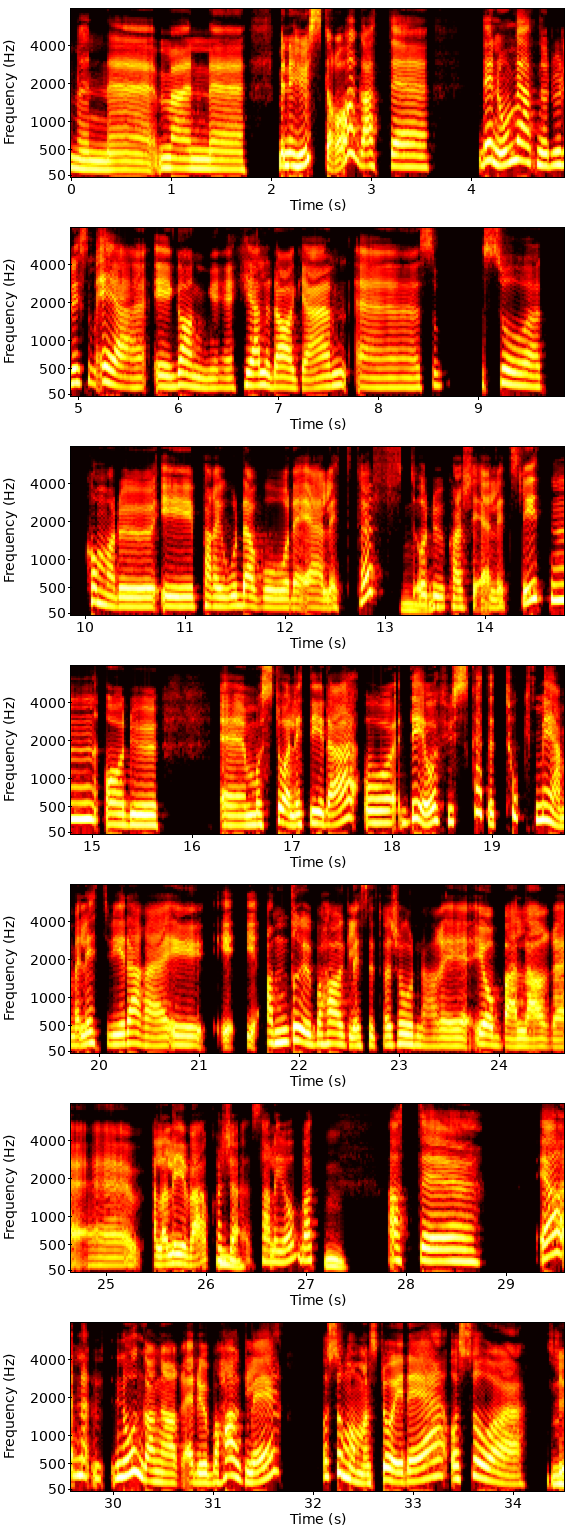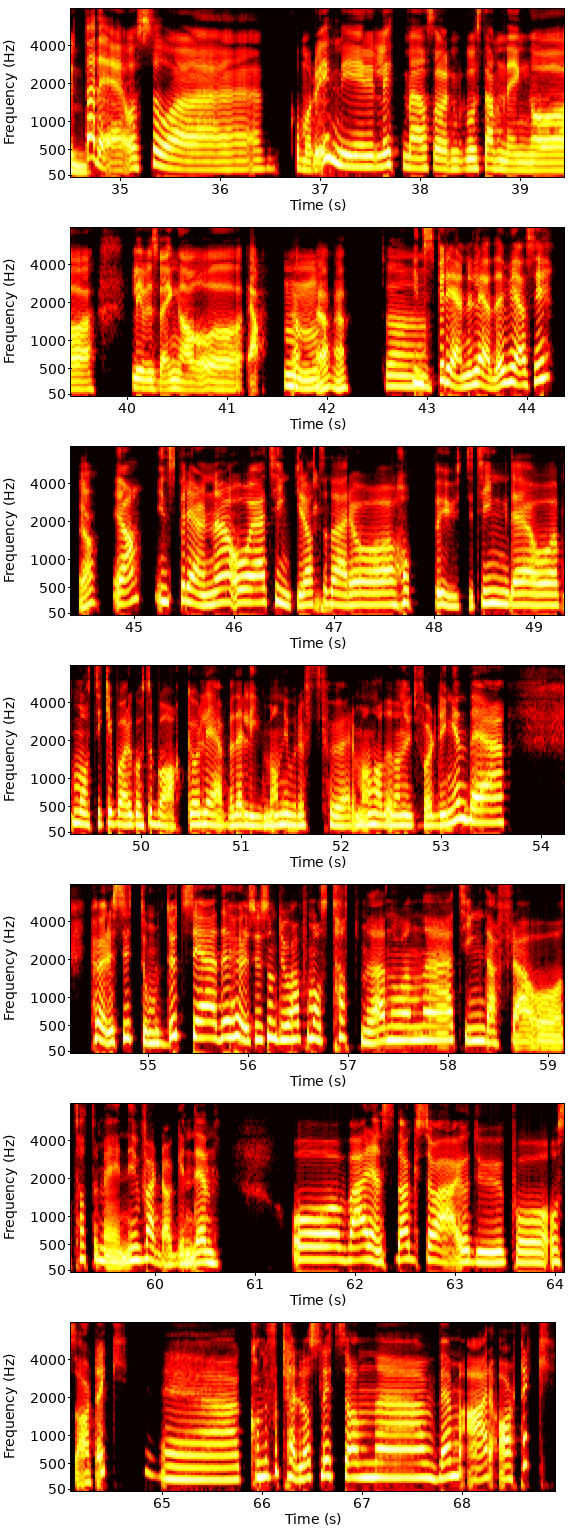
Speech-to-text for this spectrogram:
men, eh, men, eh, men jeg husker òg at det er noe med at når du liksom er i gang hele dagen, så, så kommer du i perioder hvor det er litt tøft, mm. og du kanskje er litt sliten, og du eh, må stå litt i det. Og det å huske at det tok med meg litt videre i, i, i andre ubehagelige situasjoner i jobb eller, eh, eller livet, kanskje kanskje særlig jobb, at, Mm. at eh, ja, noen ganger er det ubehagelig, og så må man stå i det, og så slutter det, og så kommer du inn i litt mer sånn god stemning og livet svinger og ja. Ja, Mm. ja, ja. Så, Inspirerende leder, vil jeg si. Ja. inspirerende, og jeg tenker at det der å hoppe ut i ting, det å på en måte ikke bare gå tilbake og leve det livet man gjorde før man hadde den utfordringen, det høres litt dumt ut. Så jeg, det høres ut som du har på en måte tatt med deg noen eh, ting derfra og tatt det med inn i hverdagen din. Og hver eneste dag så er jo du på oss Artec. Eh, kan du fortelle oss litt sånn eh, Hvem er Artec?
